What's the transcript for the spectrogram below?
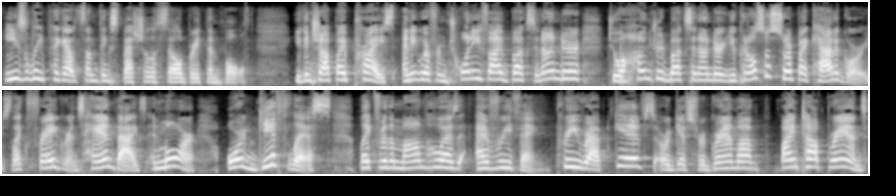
easily pick out something special to celebrate them both. You can shop by price, anywhere from 25 bucks and under to 100 bucks and under. You can also sort by categories like fragrance, handbags, and more. Or gift lists, like for the mom who has everything. Pre-wrapped gifts or gifts for grandma. Find top brands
